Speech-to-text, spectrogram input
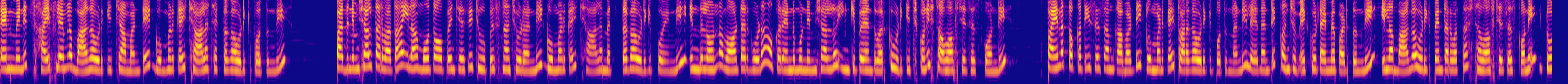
టెన్ మినిట్స్ హై ఫ్లేమ్లో బాగా ఉడికించామంటే గుమ్మడికాయ చాలా చక్కగా ఉడికిపోతుంది. పది నిమిషాల తర్వాత ఇలా మూత ఓపెన్ చేసి చూపిస్తున్నా చూడండి. గుమ్మడికాయ చాలా మెత్తగా ఉడికిపోయింది. ఇందులో ఉన్న వాటర్ కూడా ఒక రెండు మూడు నిమిషాల్లో ఇంకిపోయేంత వరకు ఉడికించుకొని స్టవ్ ఆఫ్ చేసేసుకోండి. పైన తొక్క తీసేసాం కాబట్టి గుమ్మడికాయ త్వరగా ఉడికిపోతుందండి. లేదంటే కొంచెం ఎక్కువ టైమే పడుతుంది. ఇలా బాగా ఉడికిపోయిన తర్వాత స్టవ్ ఆఫ్ చేసేసుకొని టూ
